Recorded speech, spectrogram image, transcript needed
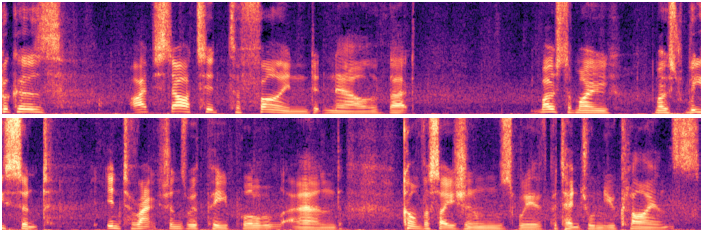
Because I've started to find now that most of my most recent interactions with people and conversations with potential new clients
